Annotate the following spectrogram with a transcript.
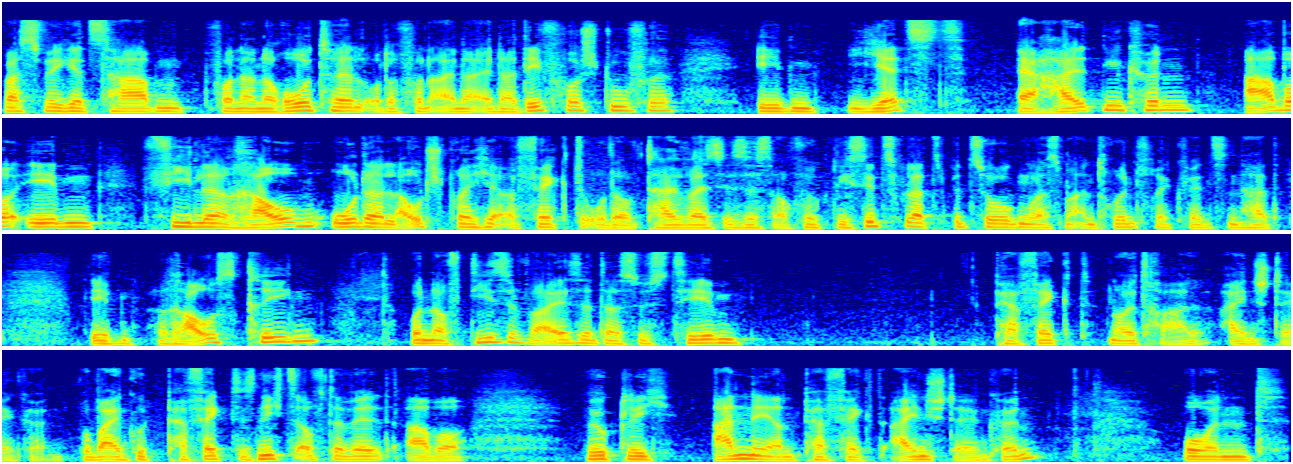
was wir jetzt haben von einer Rotel oder von einer NAD-Vorstufe, eben jetzt erhalten können, aber eben viele Raum- oder Lautsprechereffekte oder teilweise ist es auch wirklich sitzplatzbezogen, was man an Tonfrequenzen hat, eben rauskriegen und auf diese Weise das System perfekt neutral einstellen können. Wobei gut, perfekt ist nichts auf der Welt, aber wirklich annähernd perfekt einstellen können. Und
